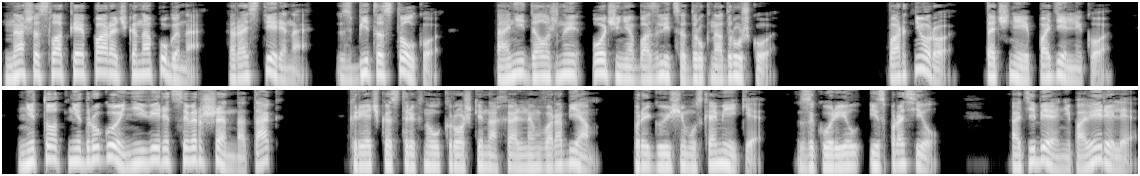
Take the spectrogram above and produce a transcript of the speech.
Наша сладкая парочка напугана, растеряна, сбита с толку. Они должны очень обозлиться друг на дружку. Партнеру, точнее подельнику, ни тот, ни другой не верит совершенно, так? Крячка стряхнул крошки нахальным воробьям, прыгающим у скамейки, закурил и спросил. «А тебе они поверили?»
